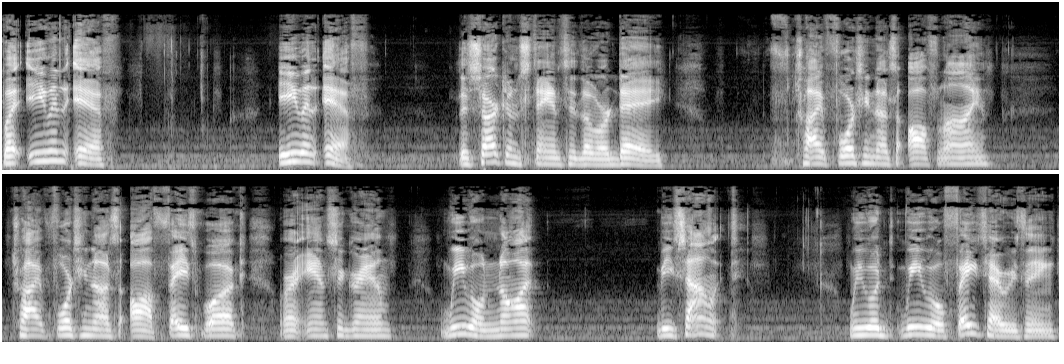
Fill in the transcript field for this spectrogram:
But even if, even if the circumstances of our day try forcing us offline, try forcing us off Facebook or Instagram, we will not be silent. We will we will face everything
